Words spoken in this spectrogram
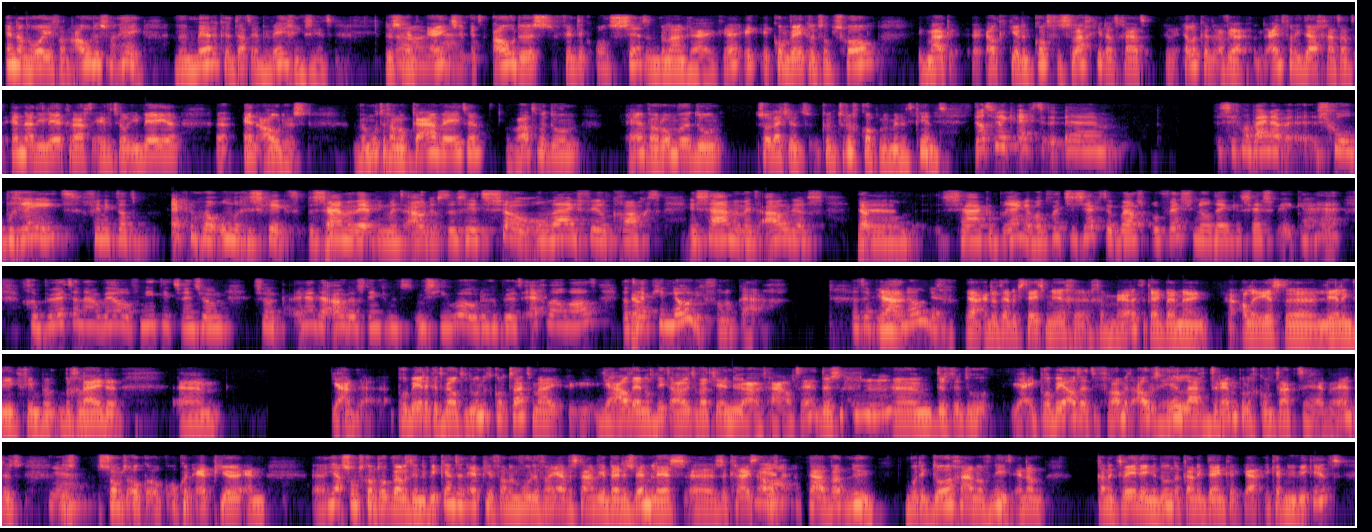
En dan hoor je van ouders van, hé, hey, we merken dat er beweging zit. Dus het oh, eindje met ouders vind ik ontzettend belangrijk. Hè? Ik, ik kom wekelijks op school. Ik maak eh, elke keer een kort verslagje. Dat gaat elke, of ja, aan het eind van die dag gaat dat en naar die leerkracht, eventueel IB'er uh, en ouders. We moeten van elkaar weten wat we doen en waarom we het doen, zodat je het kunt terugkoppelen met het kind. Dat vind ik echt, um, zeg maar bijna eh, schoolbreed, vind ik dat echt nog wel ondergeschikt. De samenwerking met ouders. Er zit zo onwijs veel kracht in samen met ouders ehm, zaken brengen. Want wat je zegt ook, wij als professional denken zes weken, hè, gebeurt er nou wel of niet iets? En zo'n, zo'n, hè, de ouders denken misschien, wow, er gebeurt echt wel wat. Dat heb je nodig van elkaar. Dat heb je ja, echt nodig. Ja, en dat heb ik steeds meer gemerkt. Kijk, bij mijn allereerste leerling die ik ging begeleiden, ehm, ja, probeerde ik het wel te doen, het contact, maar je haalde er nog niet uit wat je er nu uithaalt. Hè? Dus, mm -hmm. dus het, ja, ik probeer altijd, vooral met ouders, heel laagdrempelig contact te hebben. Hè? Dus, dus soms ook, ook, ook, een appje. En uh, ja, soms komt er ook wel eens in de weekend een appje van een moeder van, ja, we staan weer bij de zwemles. Uh, ze krijgt alles ja. elkaar, wat nu? Moet ik doorgaan of niet? En dan kan ik twee dingen doen. Dan kan ik denken, ja, ik heb nu weekend.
